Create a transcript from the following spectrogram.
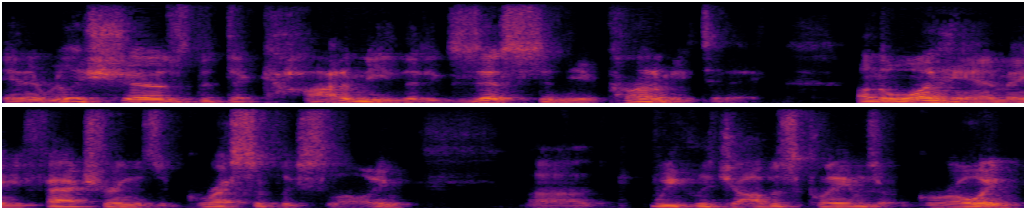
And it really shows the dichotomy that exists in the economy today. On the one hand, manufacturing is aggressively slowing, uh, weekly jobless claims are growing,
